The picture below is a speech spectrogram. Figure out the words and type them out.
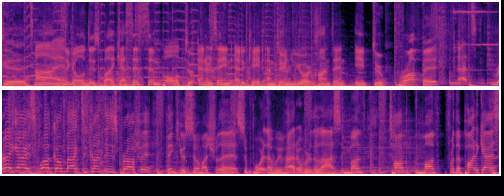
good time. The goal of this podcast is simple to entertain, educate, and turn your content into profit. That's right, guys. Welcome back to Content is Profit. Thank you so much for the support that we've had over the last month. Top month for the podcast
